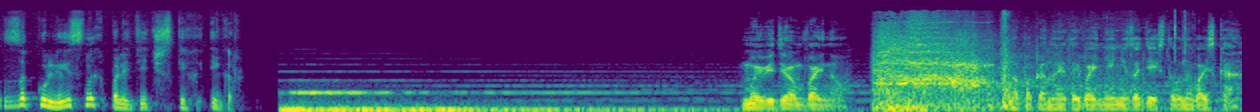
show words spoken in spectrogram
закулисных политических игр. Мы ведем войну. Но пока на этой войне не задействованы войска.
